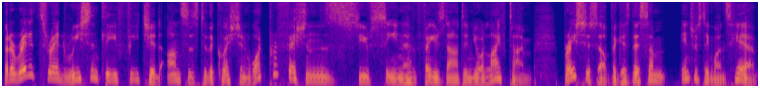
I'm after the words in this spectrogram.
But a Reddit thread recently featured answers to the question what professions you've seen have phased out in your lifetime. Brace yourself because there's some interesting ones here.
